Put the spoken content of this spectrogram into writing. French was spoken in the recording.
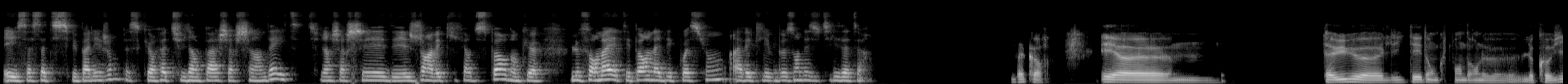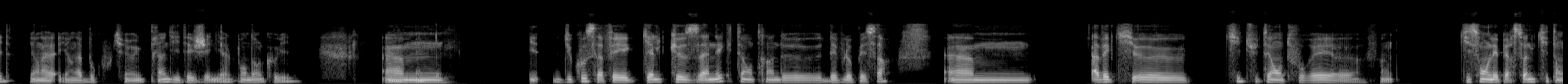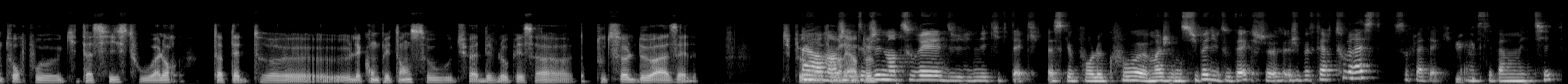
Et ça satisfait pas les gens parce qu'en fait, tu viens pas chercher un date, tu viens chercher des gens avec qui faire du sport. Donc, euh, le format n'était pas en adéquation avec les besoins des utilisateurs. D'accord. Et euh, tu as eu euh, l'idée donc pendant le, le Covid? Il y en a, il y en a beaucoup qui ont eu plein d'idées géniales pendant le Covid. Euh, et du coup, ça fait quelques années que tu es en train de développer ça. Euh, avec euh, qui tu t'es entouré, euh, enfin, qui sont les personnes qui t'entourent, pour, qui t'assistent, ou alors tu as peut-être euh, les compétences où tu as développé ça toute seule de A à Z. Tu peux Alors non, j'ai été obligée de m'entourer d'une équipe tech parce que pour le coup, euh, moi, je ne suis pas du tout tech. Je, je peux faire tout le reste sauf la tech. Euh, c'est pas mon métier.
